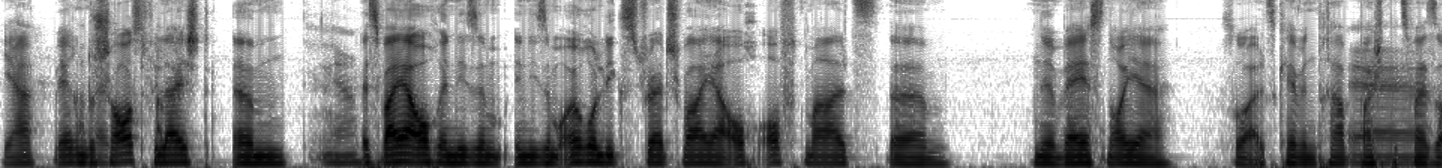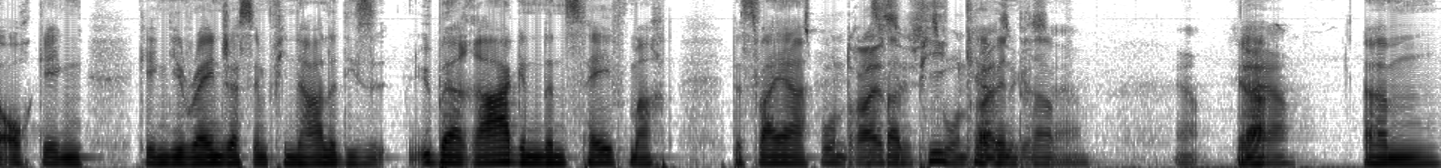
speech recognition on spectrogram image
Ja, während aber, du schaust, vielleicht, ähm, ja. es war ja auch in diesem, in diesem Euroleague-Stretch war ja auch oftmals, ähm, ne, wer ist neuer? So als Kevin Trapp äh, beispielsweise auch gegen gegen die Rangers im Finale diese überragenden Save macht. Das war ja 32, das war Peak Kevin Trapp. Ja. Ja. ja, ja. Ähm,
